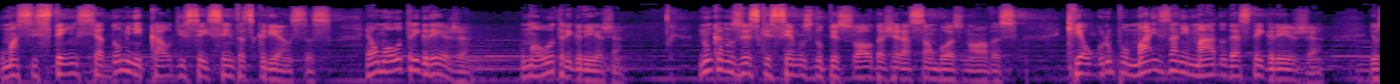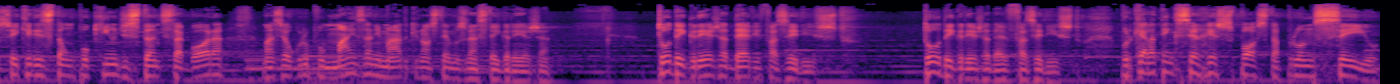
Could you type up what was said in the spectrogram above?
uma assistência dominical de 600 crianças. É uma outra igreja, uma outra igreja. Nunca nos esquecemos do pessoal da geração Boas Novas, que é o grupo mais animado desta igreja. Eu sei que eles estão um pouquinho distantes agora, mas é o grupo mais animado que nós temos nesta igreja. Toda igreja deve fazer isto. Toda igreja deve fazer isto, porque ela tem que ser resposta para o anseio,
